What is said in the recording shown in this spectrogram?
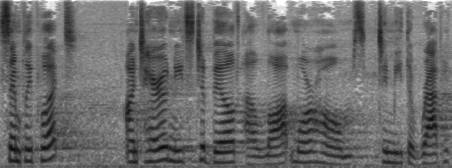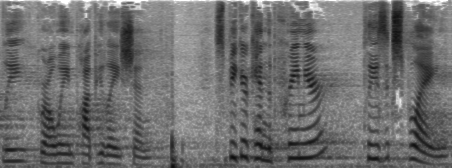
Simply put, Ontario needs to build a lot more homes to meet the rapidly growing population. Speaker, can the Premier please explain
